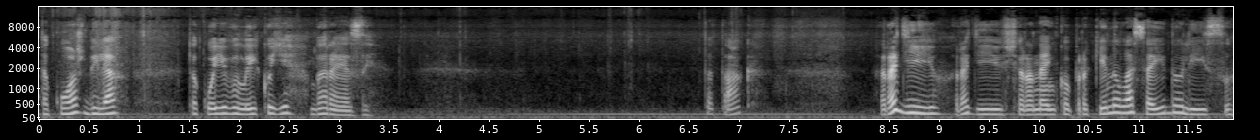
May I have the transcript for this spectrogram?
Також біля такої великої берези. Та так. Радію, радію, що раненько прокинулася і до лісу.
